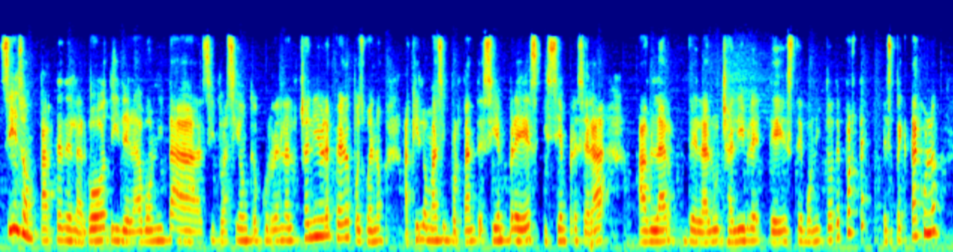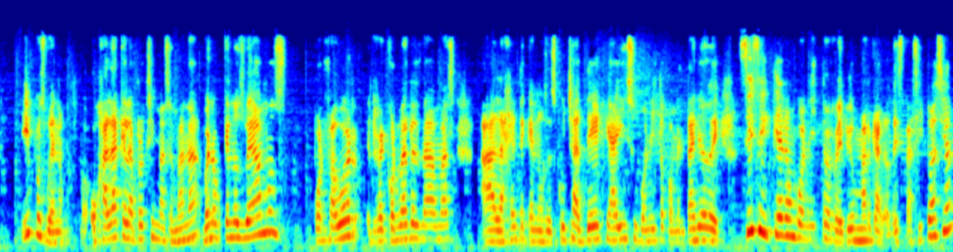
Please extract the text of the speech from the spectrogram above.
sí son parte del argot y de la bonita situación que ocurre en la lucha libre, pero pues bueno, aquí lo más importante siempre es y siempre será hablar de la lucha libre, de este bonito deporte, espectáculo. Y pues bueno, ojalá que la próxima semana, bueno, que nos veamos por favor, recordarles nada más a la gente que nos escucha, deje ahí su bonito comentario de sí, sí, quiero un bonito review, Márgaro, de esta situación.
